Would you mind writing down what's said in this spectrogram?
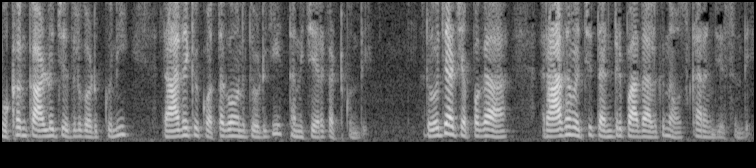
ముఖం కాళ్ళు చేతులు కడుక్కుని రాధకి కొత్త గౌను తొడిగి తన చీర కట్టుకుంది. రోజా చెప్పగా రాధ వచ్చి తండ్రి పాదాలకు నమస్కారం చేసింది.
